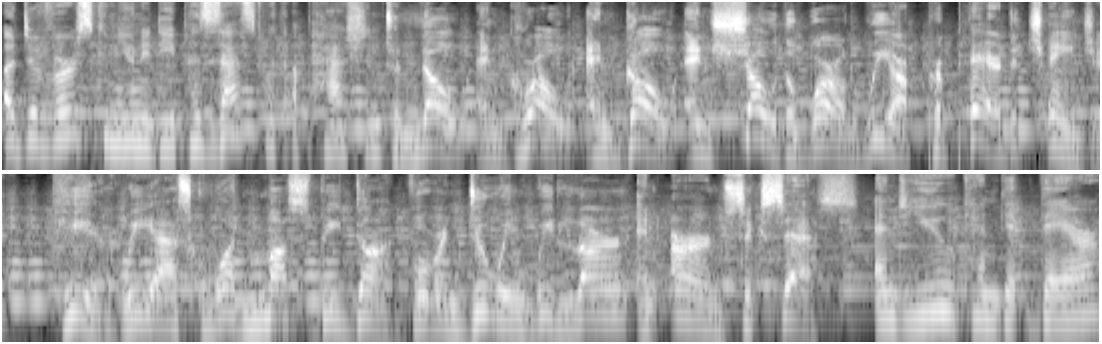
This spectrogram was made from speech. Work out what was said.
A diverse community possessed with a passion to know and grow and go and show the world we are prepared to change it. Here, we ask what must be done, for in doing, we learn and earn success. And you can get there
